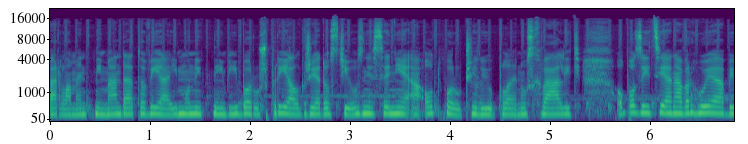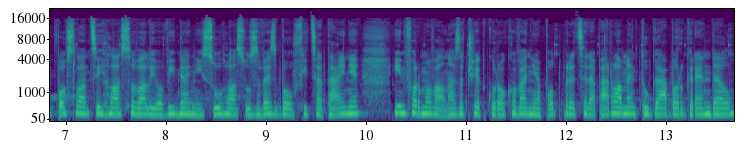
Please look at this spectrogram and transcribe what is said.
Parlamentný mandátový a imunitný výbor už prijal k žiadosti uznesenie a odporúčil ju plénu schváliť. Opozícia navrhuje, aby poslanci hlasovali o vydaní súhlasu s väzbou Fica tajne, informoval na začiatku rokovania podpredseda parlamentu Gábor Grendel.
